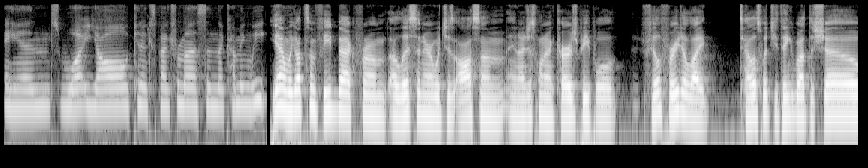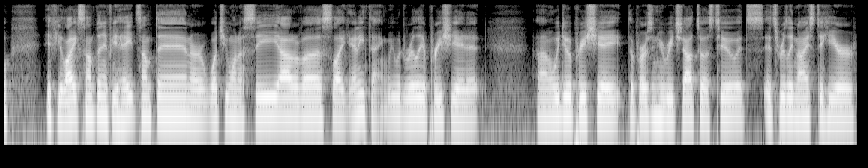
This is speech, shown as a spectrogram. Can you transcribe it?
and what y'all can expect from us in the coming week. yeah and we got some feedback from a listener which is awesome and i just want to encourage people feel free to like tell us what you think about the show if you like something if you hate something or what you want to see out of us like anything we would really appreciate it um, we do appreciate the person who reached out to us too it's it's really nice to hear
